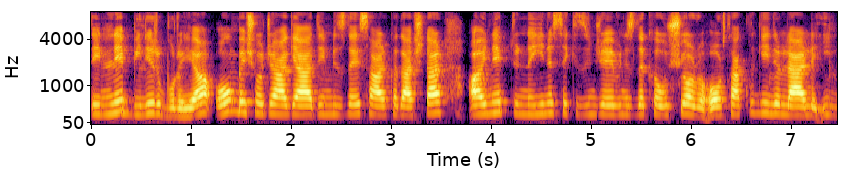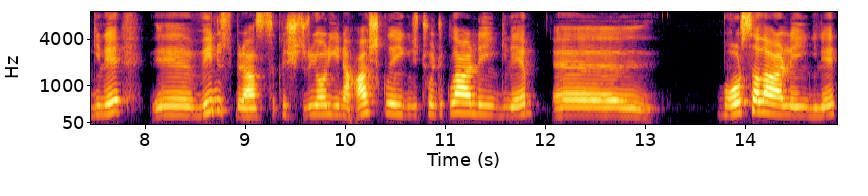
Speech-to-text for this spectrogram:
denilebilir buraya. 15 Ocağı geldiğimizde ise arkadaşlar Ay Neptün'le yine 8 evinizde kavuşuyor ve ortaklı gelirlerle ilgili e, Venüs biraz sıkıştırıyor. Yine aşkla ilgili, çocuklarla ilgili e, borsalarla ilgili,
